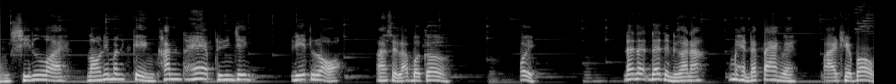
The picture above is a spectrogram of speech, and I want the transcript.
2 ชิ้นเลย เรานี่มันเก่งขั้นเทพจริงๆ นิดเหรอ อะเสร็จแล้วเบอร์เกอร์ เฮ้ย ได้ได้ได้แต่เนื้อนะ ไม่เห็นได้แป้งเลย by table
